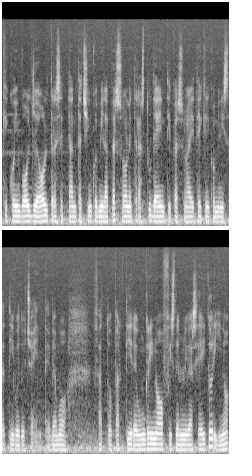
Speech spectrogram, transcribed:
che coinvolge oltre 75.000 persone tra studenti, personale tecnico amministrativo e docente. Abbiamo fatto partire un Green Office dell'Università di Torino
